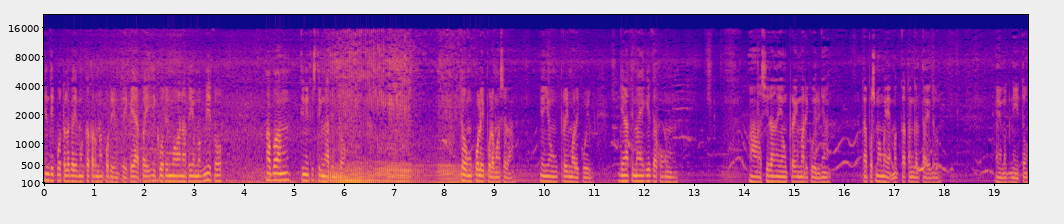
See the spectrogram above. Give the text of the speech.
hindi po talaga yung magkakaroon ng kuryente. Kaya paiikutin muna natin yung magneto habang tinitesting natin to. Itong kulay pula mga sila. Yan yung primary coil. Hindi natin makikita kung ah, sira na yung primary coil nya tapos mamaya magtatanggal tayo doon. Ay magneto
